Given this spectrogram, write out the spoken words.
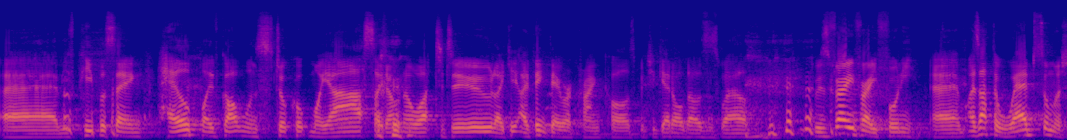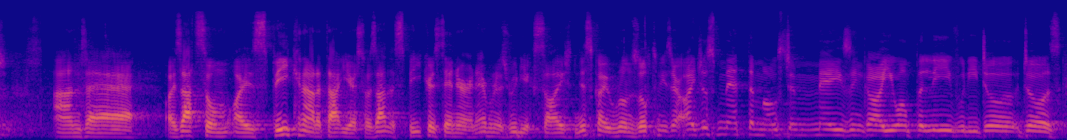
Um, you have people saying, "Help! I've got one stuck up my ass. I don't know what to do." Like I think they were crank calls, but you get all those as well. It was very, very funny. Um, I was at the Web Summit, and uh, I was at some, I was speaking at it that year, so I was at the speakers dinner and everyone was really excited. And this guy runs up to me, he's like, I just met the most amazing guy, you won't believe what he do, does. And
